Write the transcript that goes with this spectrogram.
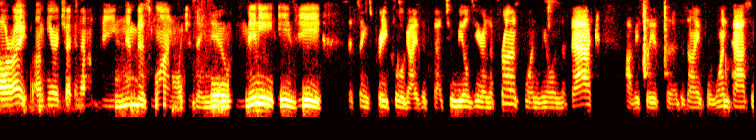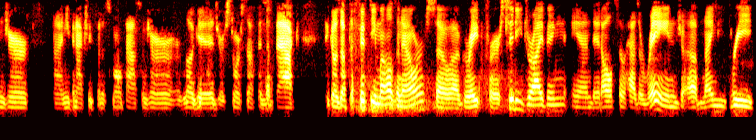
All right, I'm here checking out the Nimbus One, which is a new mini EV. This thing's pretty cool, guys. It's got two wheels here in the front, one wheel in the back. Obviously, it's uh, designed for one passenger, uh, and you can actually fit a small passenger or luggage or store stuff in the back. It goes up to 50 miles an hour, so uh, great for city driving, and it also has a range of 93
